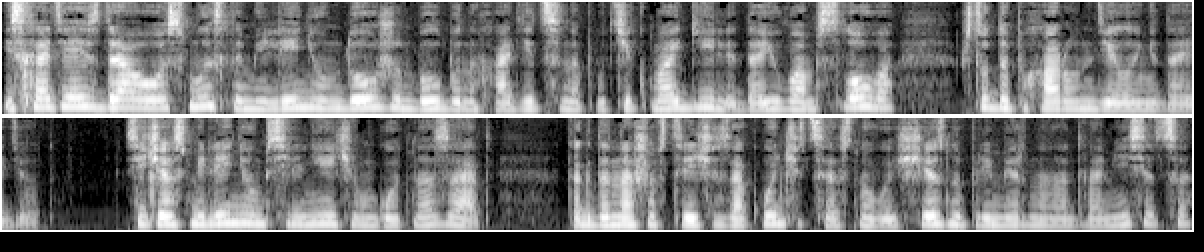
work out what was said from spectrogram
Исходя из здравого смысла, Миллениум должен был бы находиться на пути к могиле. Даю вам слово, что до похорон дело не дойдет. Сейчас Миллениум сильнее, чем год назад — когда наша встреча закончится, я снова исчезну примерно на два месяца.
